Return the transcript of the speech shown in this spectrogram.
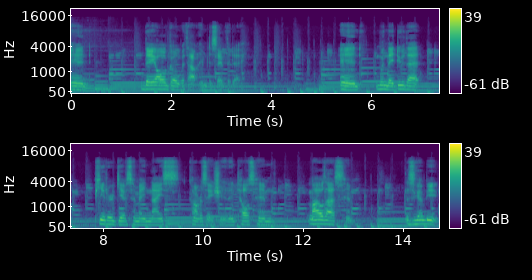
And they all go without him to save the day. And when they do that, Peter gives him a nice conversation and tells him, Miles asks him, this is going to be,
